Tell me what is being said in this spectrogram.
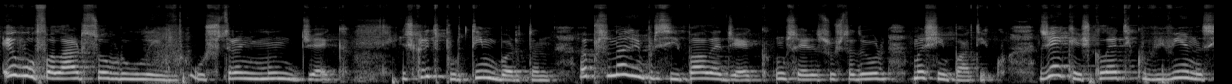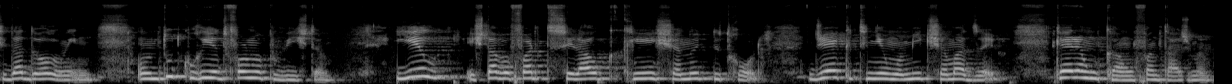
Eu vou falar sobre o livro O Estranho Mundo de Jack, escrito por Tim Burton. A personagem principal é Jack, um ser assustador, mas simpático. Jack é esquelético, vivia na cidade de Halloween, onde tudo corria de forma prevista. E ele estava farto de ser algo que enche a noite de terror. Jack tinha um amigo chamado Zero, que era um cão fantasma,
